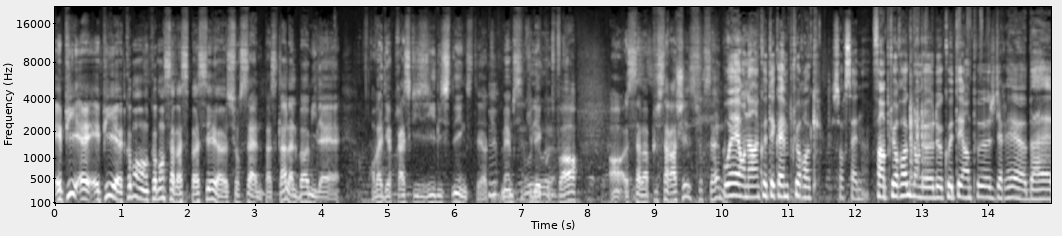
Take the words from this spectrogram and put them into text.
Et puis, euh, et puis euh, comment, comment ça va se passer euh, sur scène? Parce que là, l'album, il est, on va dire, presque easy listening. C'est-à-dire, Mm. tu- même si tu Oui, l'écoutes fort, en- ça va plus s'arracher sur scène? Ouais, on a un côté quand même plus rock sur scène. Enfin, plus rock dans le, le côté un peu, je dirais, euh, bah,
